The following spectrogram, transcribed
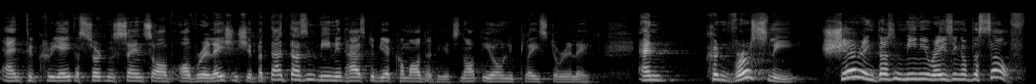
and to create a certain sense of, of relationship, but that doesn't mean it has to be a commodity. It's not the only place to relate. And conversely, sharing doesn't mean erasing of the self.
